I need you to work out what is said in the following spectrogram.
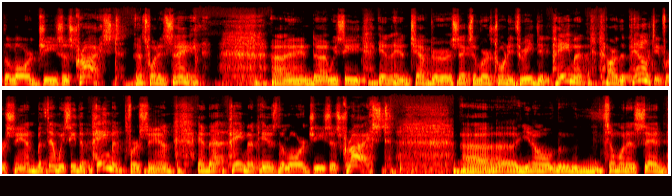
the Lord Jesus Christ. That's what it's saying. Uh, and uh, we see in, in chapter 6 and verse 23 the payment or the penalty for sin, but then we see the payment for sin, and that payment is the Lord Jesus Christ. Uh, you know, someone has said,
